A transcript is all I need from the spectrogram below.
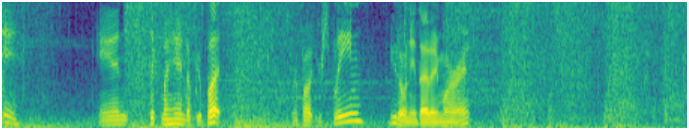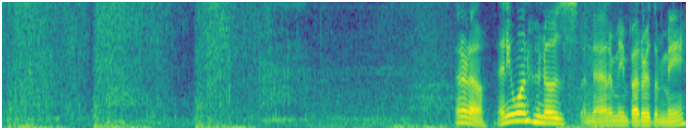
Eh. And stick my hand up your butt. Rip out your spleen. You don't need that anymore, right? I don't know. Anyone who knows anatomy better than me?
